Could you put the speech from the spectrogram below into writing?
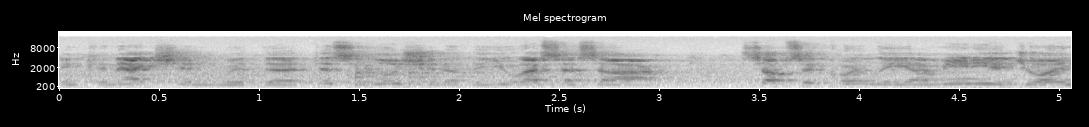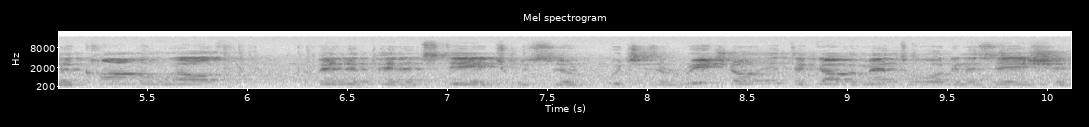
in connection with the dissolution of the USSR. Subsequently, Armenia joined the Commonwealth of Independent States, which is a, which is a regional intergovernmental organization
